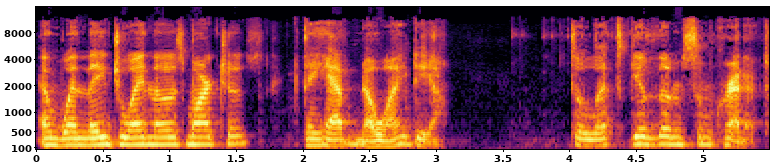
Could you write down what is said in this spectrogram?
And when they join those marches, they have no idea. So let's give them some credit.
